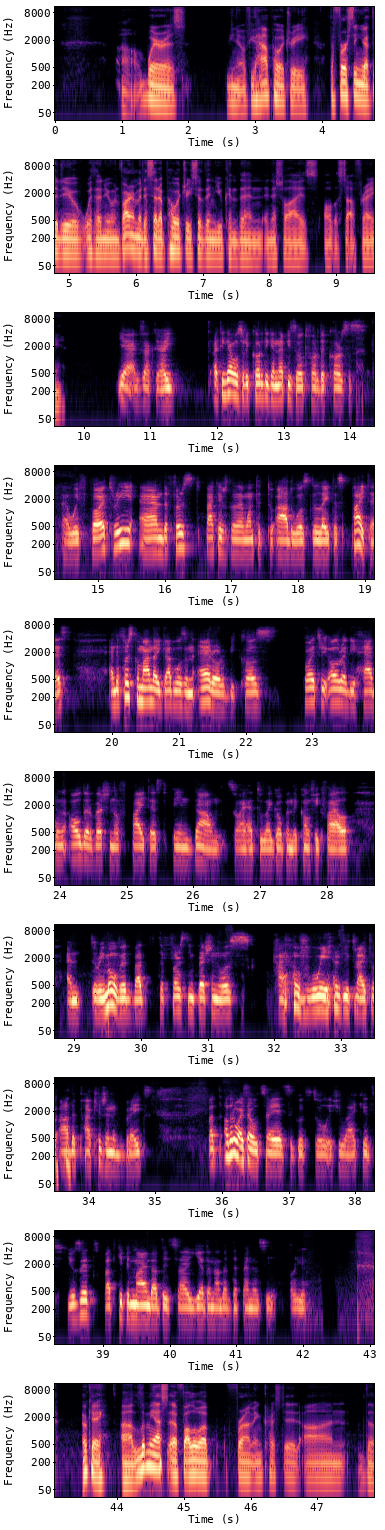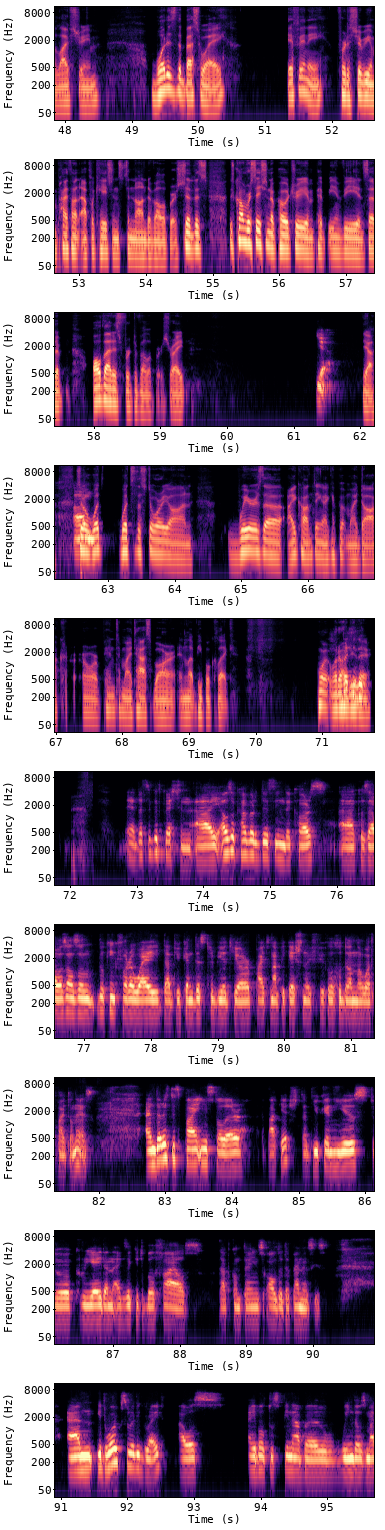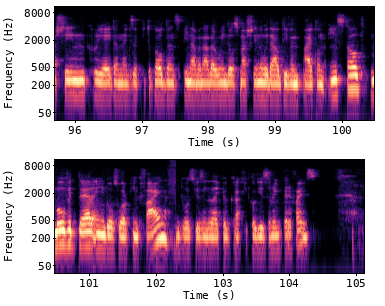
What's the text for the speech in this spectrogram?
Uh, whereas, you know, if you have poetry, the first thing you have to do with a new environment is set up poetry so then you can then initialize all the stuff, right? Yeah, exactly. I I think I was recording an episode for the courses uh, with poetry, and the first package that I wanted to add was the latest PyTest. And the first command I got was an error because Poetry already had an older version of PyTest pinned down, so I had to like open the config file and remove it. But the first impression was kind of weird. you try to add a package and it breaks. But otherwise, I would say it's a good tool. If you like it, use it. But keep in mind that it's uh, yet another dependency for you. Okay. Uh, let me ask a follow up from Encrusted on the live stream. What is the best way, if any, for distributing Python applications to non-developers. So this this conversation of poetry and pip env and setup, all that is for developers, right? Yeah. Yeah. So um, what what's the story on where's the icon thing I can put my doc or pin to my taskbar and let people click? what what do I do there? Yeah, that's a good question. I also covered this in the course because uh, I was also looking for a way that you can distribute your Python application with people who don't know what Python is. And there is this PyInstaller package that you can use to create an executable files that contains all the dependencies. And it works really great. I was able to spin up a Windows machine, create an executable, then spin up another Windows machine without even Python installed, move it there, and it was working fine. It was using like a graphical user interface.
